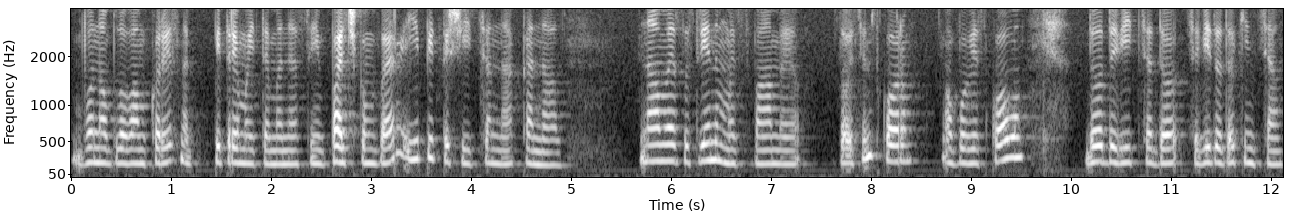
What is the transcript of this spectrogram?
воно було вам корисно. Підтримайте мене своїм пальчиком вверх і підпишіться на канал. Ну, а ми зустрінемось з вами зовсім скоро. Обов'язково додивіться до це відео до кінця.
